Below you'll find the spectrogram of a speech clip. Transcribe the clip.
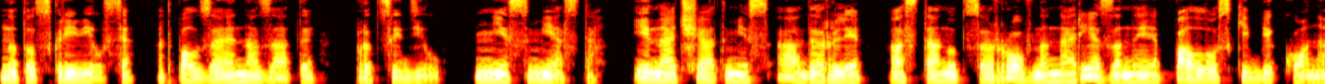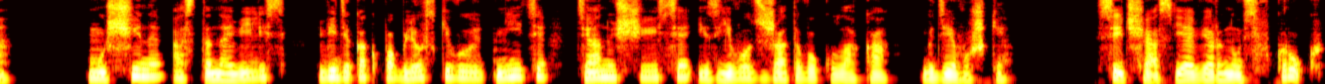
но тот скривился, отползая назад и процедил. «Не с места, иначе от мисс Адерли останутся ровно нарезанные полоски бекона». Мужчины остановились, видя, как поблескивают нити, тянущиеся из его сжатого кулака к девушке. «Сейчас я вернусь в круг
